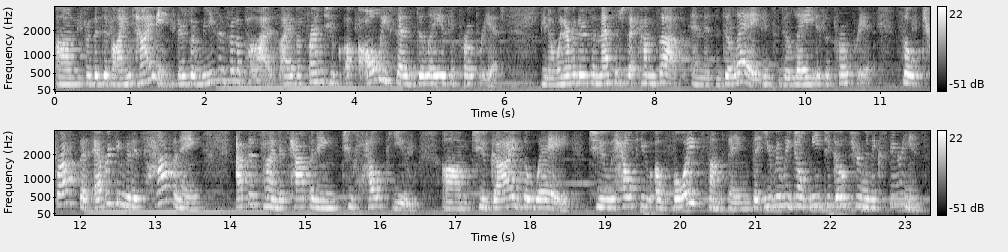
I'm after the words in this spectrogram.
um, for the divine timing. There's a reason for the pause. I have a friend who always says delay is appropriate you know, whenever there's a message that comes up and it's delay, it's delay is appropriate. So trust that everything that is happening at this time is happening to help you, um, to guide the way, to help you avoid something that you really don't need to go through and experience.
